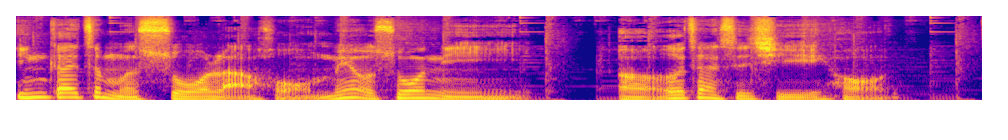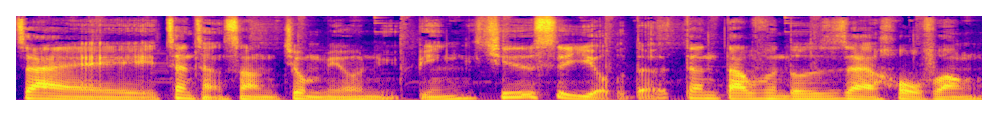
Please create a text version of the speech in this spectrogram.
应该这么说啦，吼，没有说你呃，二战时期吼，在战场上就没有女兵，其实是有的，但大部分都是在后方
